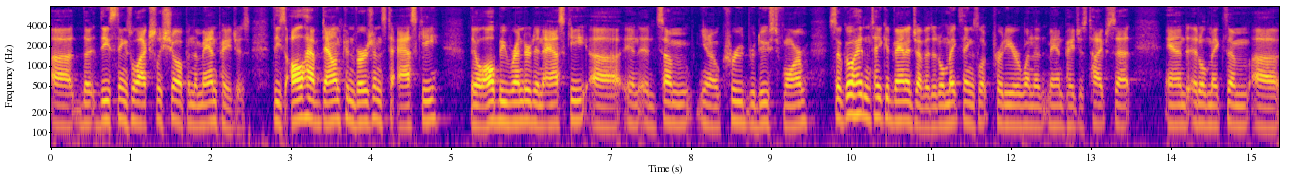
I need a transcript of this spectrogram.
uh, the, these things will actually show up in the man pages. These all have down conversions to ASCII. They'll all be rendered in ASCII uh, in, in, some you know crude reduced form. So go ahead and take advantage of it. It'll make things look prettier when the man page is typeset, and it'll make them uh,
